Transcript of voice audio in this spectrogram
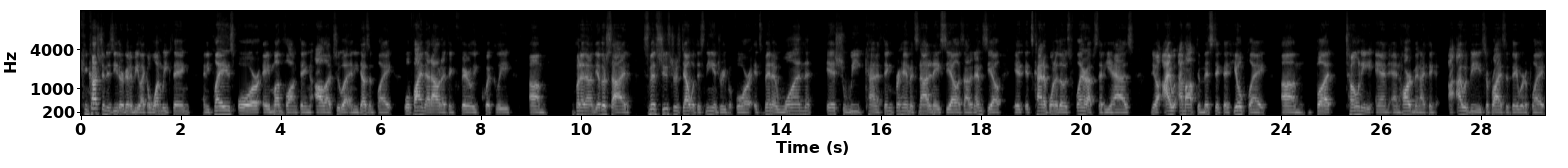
concussion is either going to be like a one week thing and he plays, or a month long thing, a la Tua, and he doesn't play. We'll find that out, I think, fairly quickly. Um, but then on the other side, Smith Schuster's dealt with this knee injury before. It's been a one ish week kind of thing for him. It's not an ACL, it's not an MCL. It, it's kind of one of those flare ups that he has. You know, I, I'm optimistic that he'll play. Um, but Toney and and Hardman, I think I, I, would be surprised if they were to play.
